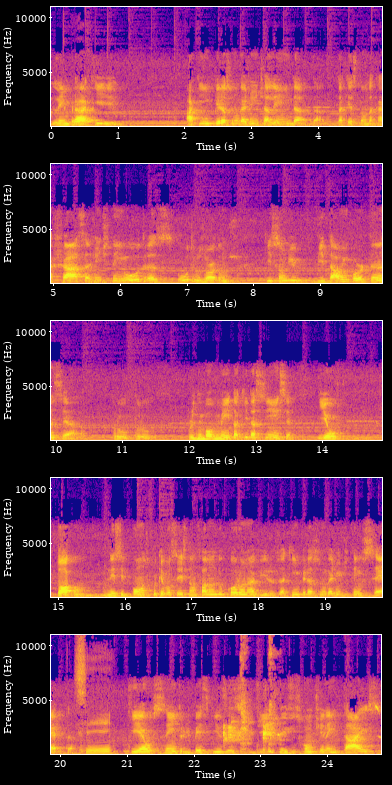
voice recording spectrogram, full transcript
lembrar É. que aqui em Pirassununga a gente, além da, da, da questão da cachaça, a gente tem outras, outros órgãos que são de vital importância para o desenvolvimento aqui da ciência e eu toco nesse ponto porque vocês estão falando do coronavírus. Aqui em Pirassununga a gente tem o CEPTA, Sim. que é o Centro de Pesquisas de Peixes Continentais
